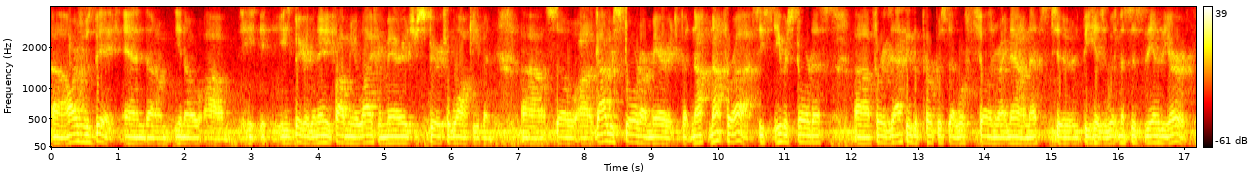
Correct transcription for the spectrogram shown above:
ours was big, and um, you know, um, he, he's bigger than any problem in your life, your marriage, your spiritual walk, even. Uh, so uh, God restored our marriage, but not not for us. He, he restored us uh, for exactly the purpose that we're fulfilling right now, and that's to be His witnesses to the end of the earth.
